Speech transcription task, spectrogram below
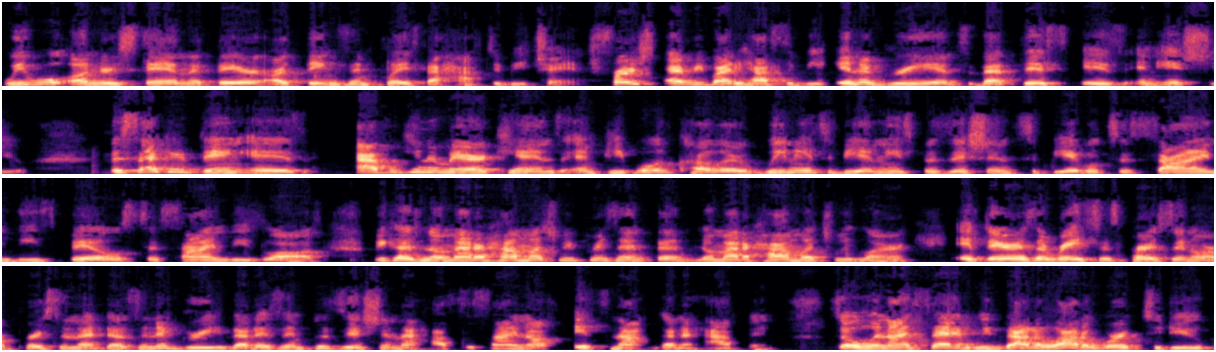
we will understand that there are things in place that have to be changed. First, everybody has to be in agreement that this is an issue. The second thing is African Americans and people of color, we need to be in these positions to be able to sign these bills, to sign these laws. Because no matter how much we present them, no matter how much we learn, if there is a racist person or a person that doesn't agree, that is in position, that has to sign off, it's not going to happen. So when I said we've got a lot of work to do,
